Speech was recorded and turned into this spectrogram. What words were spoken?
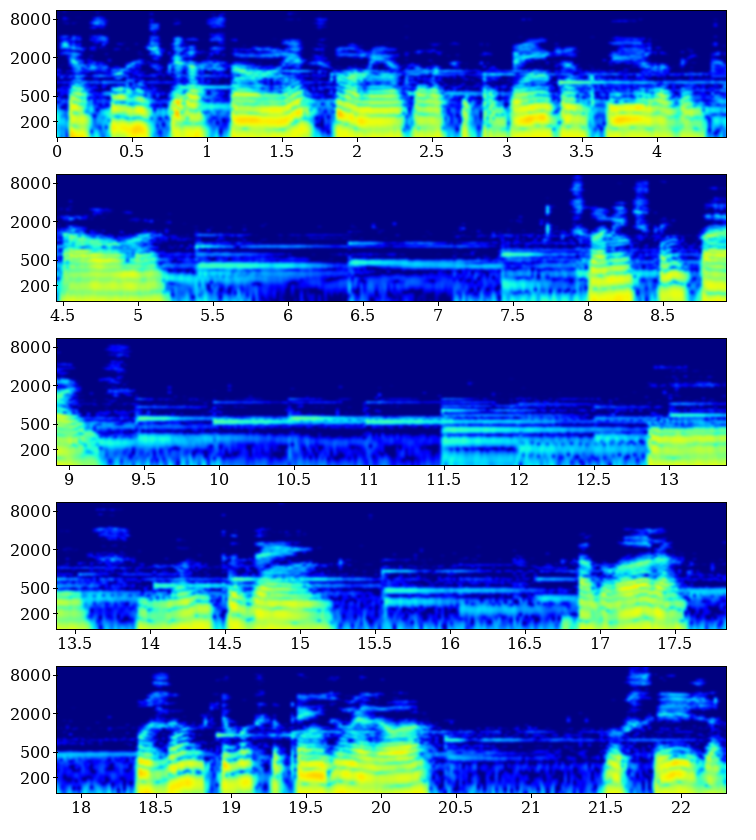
que a sua respiração nesse momento ela fica bem tranquila, bem calma. Sua mente está em paz. Isso, muito bem. Agora, usando o que você tem de melhor, ou seja,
